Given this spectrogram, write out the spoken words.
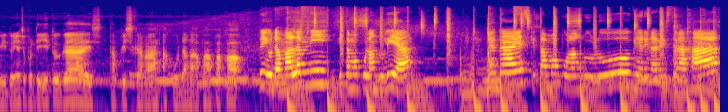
Videonya seperti itu guys. Tapi sekarang aku udah nggak apa-apa kok. Ri, udah malam nih, kita mau pulang dulu ya. Ya guys, kita mau pulang dulu, biarin Ari istirahat.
